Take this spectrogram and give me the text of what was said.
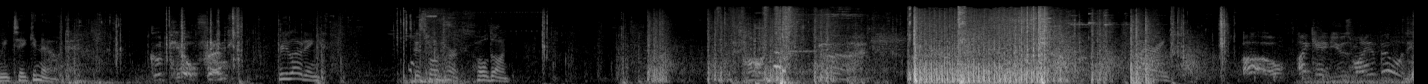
Enemy taken out. Good kill, friend. Reloading. This won't hurt. Hold on. Firing. Uh-oh, I can't use my ability.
